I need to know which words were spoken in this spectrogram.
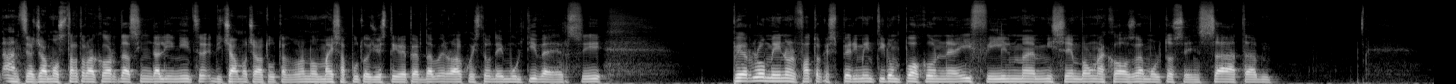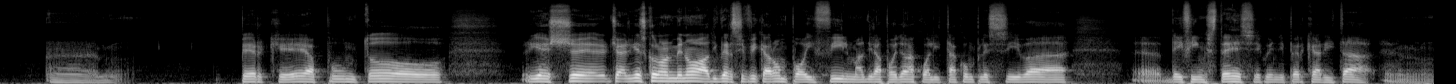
anzi ha già mostrato la corda sin dall'inizio, diciamocela tutta, non hanno mai saputo gestire per davvero la questione dei multiversi, perlomeno il fatto che sperimentino un po' con i film mi sembra una cosa molto sensata. Ehm perché appunto riesce, cioè, riescono almeno a diversificare un po' i film, al di là poi della qualità complessiva eh, dei film stessi, quindi per carità. Ehm,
